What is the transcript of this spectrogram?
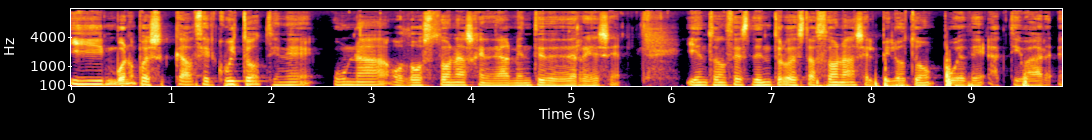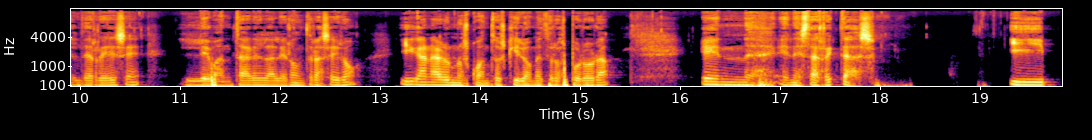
Y bueno, pues cada circuito tiene una o dos zonas generalmente de DRS. Y entonces dentro de estas zonas el piloto puede activar el DRS, levantar el alerón trasero y ganar unos cuantos kilómetros por hora en, estas rectas. Y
